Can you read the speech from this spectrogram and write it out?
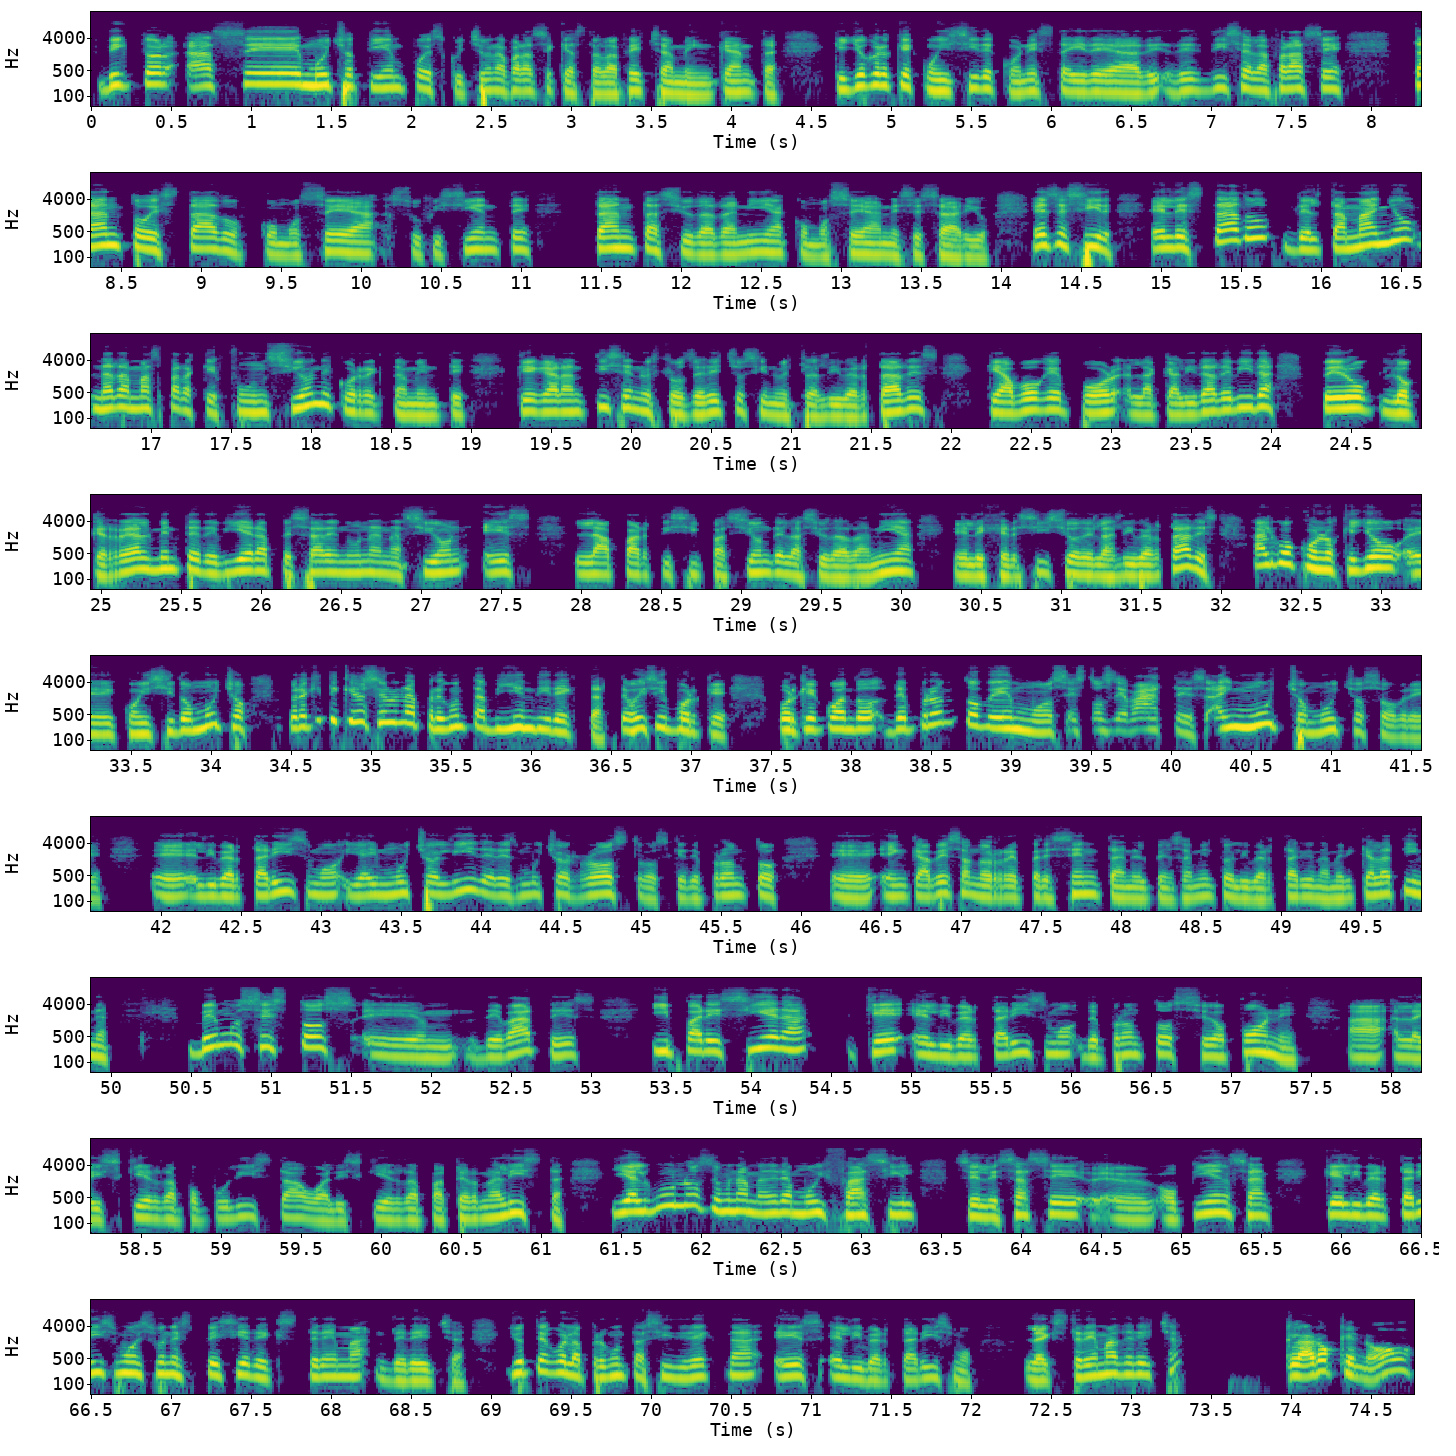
Víctor, hace mucho tiempo escuché una frase que hasta la fecha me encanta, que yo creo que coincide con esta idea. dice la frase, tanto Estado como sea suficiente, tanta ciudadanía como sea necesario. Es decir, el Estado del tamaño nada más para que funcione correctamente, que garantice nuestros derechos y nuestras libertades, que abogue por la calidad de vida, pero lo que realmente debiera pesar en una nación es la participación de la ciudadanía, el ejercicio de las libertades, algo con lo que yo eh, coincido mucho. Pero aquí te quiero hacer una pregunta bien directa. Te voy a decir por qué. Porque cuando de pronto vemos estos debates, hay mucho, mucho sobre sobre eh, libertarismo y hay muchos líderes, muchos rostros que de pronto eh, encabezan o representan el pensamiento libertario en América Latina, vemos estos em, debates y pareciera que el libertarismo de pronto se opone a, la izquierda populista o a la izquierda paternalista. Y algunos de una manera muy fácil se les hace eh, o piensan que el libertarismo es una especie de extrema derecha. Yo te hago la pregunta así directa, ¿es el libertarismo la extrema derecha? Claro que no.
